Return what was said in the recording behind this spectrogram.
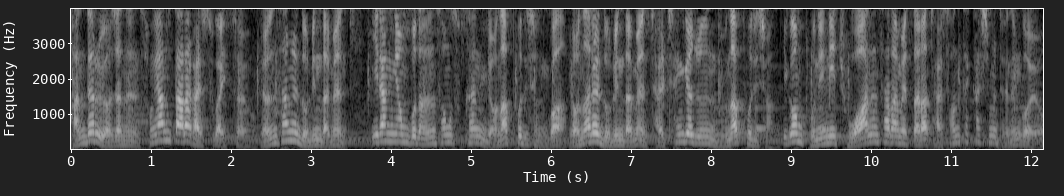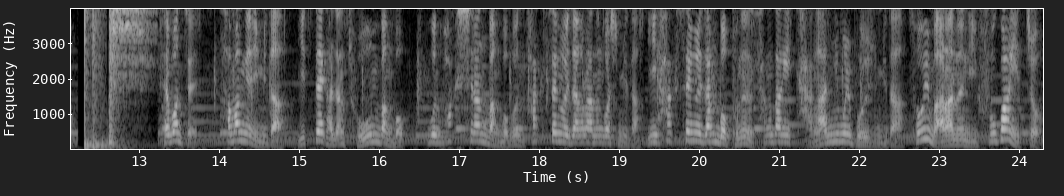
반대로 여자는 성향 따라 갈 수가 있어요. 연상을 노린다면 1학년보다는 성숙한 연하 포지션과 연하를 노린다면 잘 챙겨주는 누나 포지션. 이건 본인이 좋아하는 사람에 따라 잘 선택하시면 되는 거예요. 세 번째, 3학년입니다. 이때 가장 좋은 방법 혹은 확실한 방법은 학생회장을 하는 것입니다. 이 학생회장 버프는 상당히 강한 힘을 보여줍니다. 소위 말하는 이 후광이 있죠.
